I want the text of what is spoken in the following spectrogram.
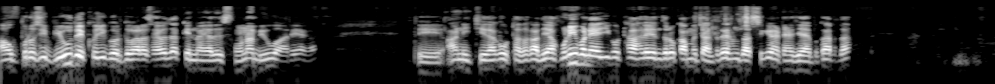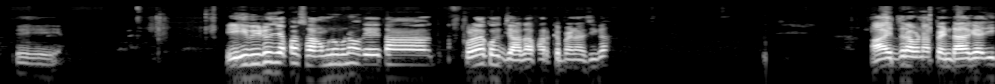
ਆ ਉੱਪਰੋਂ ਅਸੀਂ ਵਿਊ ਦੇਖੋ ਜੀ, ਗੁਰਦੁਆਰਾ ਸਾਹਿਬ ਦਾ ਕਿੰਨਾ ਜ਼ਿਆਦਾ ਸੋਹਣਾ ਵਿਊ ਆ ਰਿਹਾ ਹੈਗਾ। ਤੇ ਆ ਨੀਚੇ ਦਾ ਕੋਠਾ ਦਿਖਾ ਦਿਆ। ਹੁਣੀ ਬਣਿਆ ਜੀ ਕੋਠਾ, ਹਲੇ ਅੰਦਰੋਂ ਕੰਮ ਚੱਲ ਰਿਹਾ ਹੁਣ ਦੱਸ ਕੇ ਹਟਿਆ ਅਜਾਇਬ ਘਰ ਦਾ। ਤੇ ਇਹੀ ਵੀਡੀਓ ਜੇ ਆਪਾਂ ਸ਼ਾਮ ਨੂੰ ਬਣਾਉਂਦੇ ਤਾਂ ਥੋੜਾ ਕੁਝ ਜ਼ਿਆਦਾ ਫ਼ਰਕ ਪੈਣਾ ਸੀਗਾ। ਆ ਇੱਧਰ ਆਪਣਾ ਪਿੰਡ ਆ ਗਿਆ ਜੀ,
